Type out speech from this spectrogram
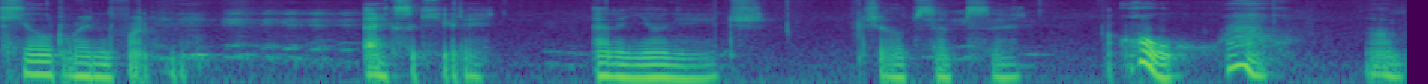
killed right in front of me, executed at a young age, Joseph said. Oh, wow. Um,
